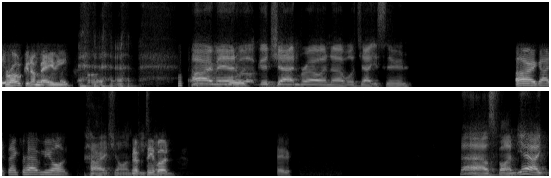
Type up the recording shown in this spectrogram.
Stroking them, baby. All right, man. Well, good chatting, bro, and uh, we'll chat you soon. All right, guys. Thanks for having me on. All right, Sean. Yep, Peace, see you, bud. bud. Later. Ah, that was fun. Yeah, I,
